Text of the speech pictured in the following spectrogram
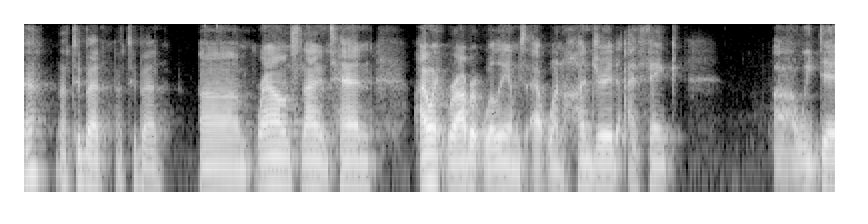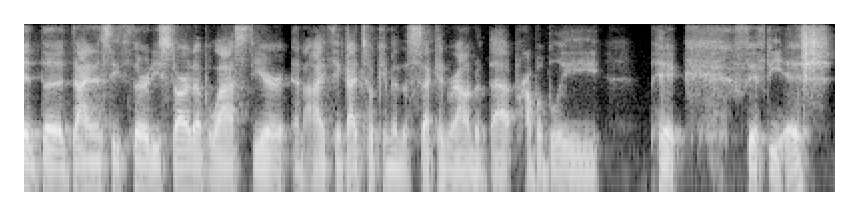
Yeah, not too bad. Not too bad. Um, rounds nine and 10. I went Robert Williams at 100. I think uh, we did the Dynasty 30 startup last year, and I think I took him in the second round of that, probably pick 50 ish.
